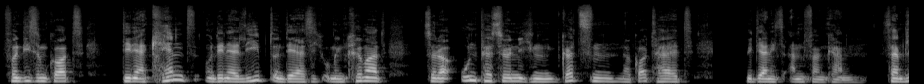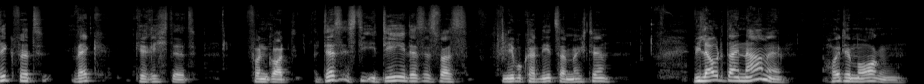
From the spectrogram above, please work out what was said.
von diesem Gott, den er kennt und den er liebt und der sich um ihn kümmert zu einer unpersönlichen Götzen, einer Gottheit, mit der er nichts anfangen kann. Sein Blick wird weggerichtet von Gott. Das ist die Idee, das ist, was Nebukadnezar möchte. Wie lautet dein Name heute Morgen?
